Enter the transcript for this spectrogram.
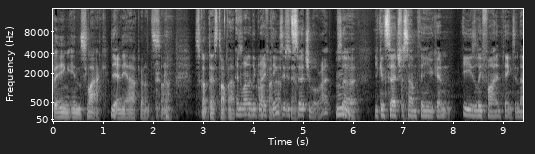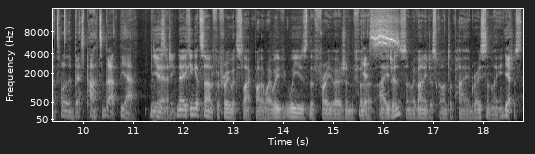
being in Slack Yeah. in the app, and it's uh, it's got desktop apps. And one of the great iPhone things, apps, it's yeah. searchable, right? So you can search for something, you can easily find things, and that's one of the best parts about the app. Yeah. messaging. Now you can get started for free with Slack. By the way, we we use the free version for Yes. ages, and we've only just gone to paid recently. Yeah. Just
